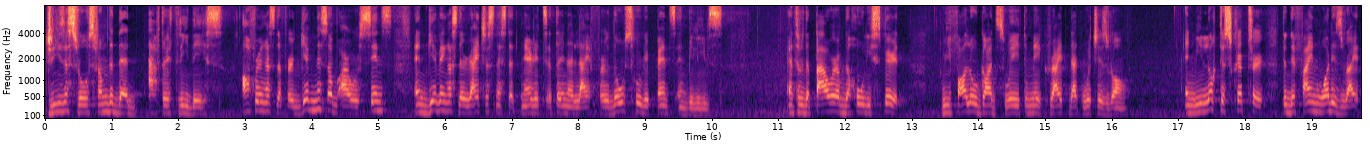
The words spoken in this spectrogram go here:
Jesus rose from the dead after three days, offering us the forgiveness of our sins and giving us the righteousness that merits eternal life for those who repents and believes. And through the power of the Holy Spirit, we follow God's way to make right that which is wrong. And we look to Scripture to define what is right.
